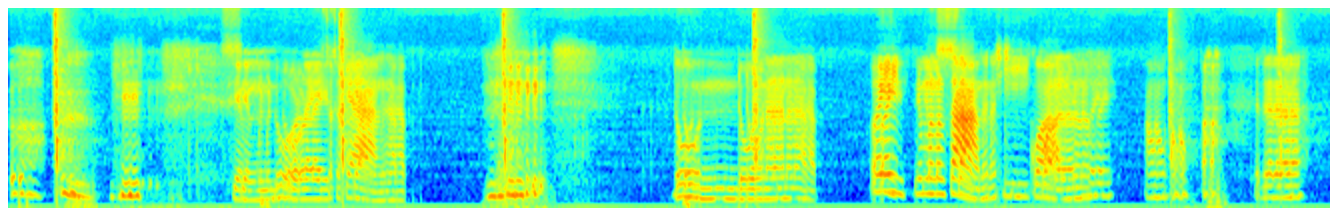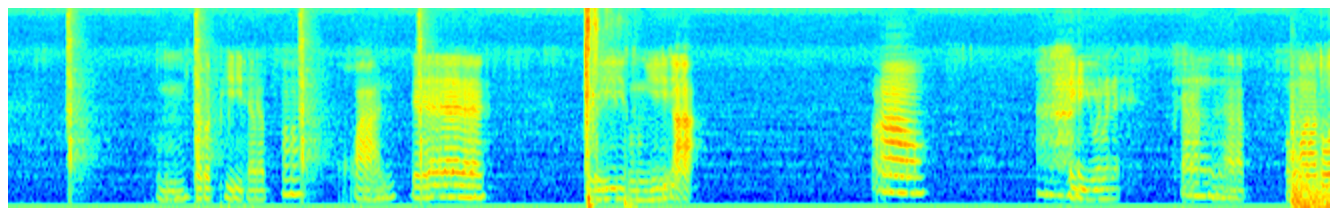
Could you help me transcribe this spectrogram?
เออเสียงเหมือนโดนอะไรสักอย่างนะครับ โดนโดนนั่นนะครับ เฮ้ย นี่มันสามนาทีกว่าแล้วนะเฮ้ย เอาเอาเอาเดี๋ยวเดี๋ยวเดี๋ยวผมกดผิดครับอ้าวขวานเดี๋ยวเดี๋ยวเดี๋ยวเดี๋ยวเฮ้ยตรงนี้ดิอะอ้าวอะไรวะเนี่ยช่างเถอะครับ ผมเอาตัว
